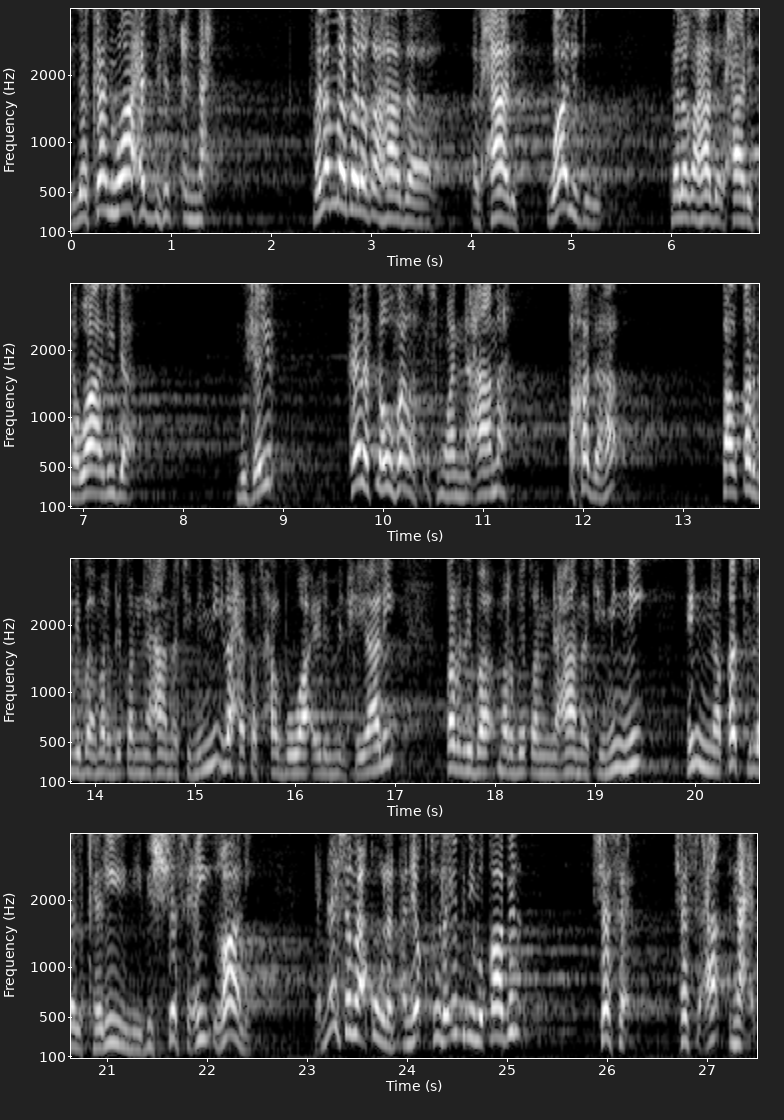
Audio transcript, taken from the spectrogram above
إذا كان واحد بشسع النعل. فلما بلغ هذا الحارث والده بلغ هذا الحارث والد بجير كانت له فرس اسمها النعامة أخذها قال قرب مربط النعامة مني. لحقت حرب وائل من حيالي. قرب مربط النعامة مني. إن قتل الكريم بالشسع غالي. يعني ليس معقولا أن يقتل ابني مقابل شسع شسع نعل.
